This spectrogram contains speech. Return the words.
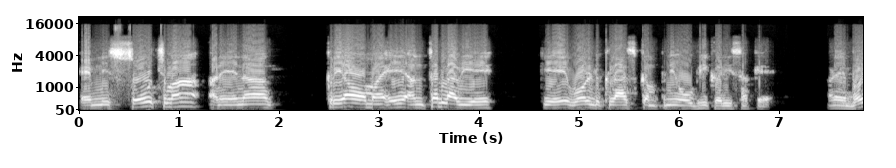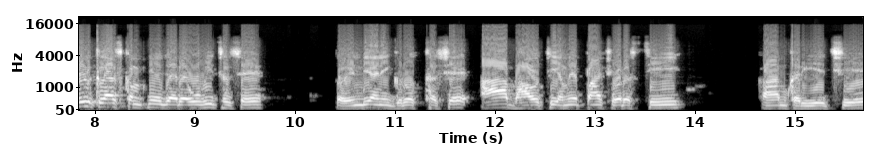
એમની સોચમાં અને એના ક્રિયાઓમાં એ અંતર લાવીએ કે એ વર્લ્ડ ક્લાસ કંપનીઓ ઊભી કરી શકે. અને વર્લ્ડ ક્લાસ કંપનીઓ જ્યારે ઊભી થશે તો ઇન્ડિયાની ગ્રોથ થશે. આ ભાવથી અમે પાંચ વર્ષથી કામ કરીએ છીએ.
